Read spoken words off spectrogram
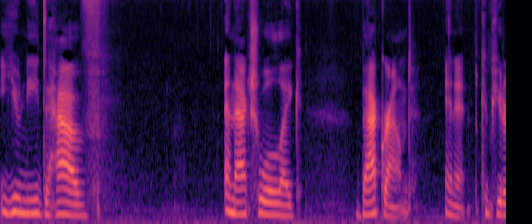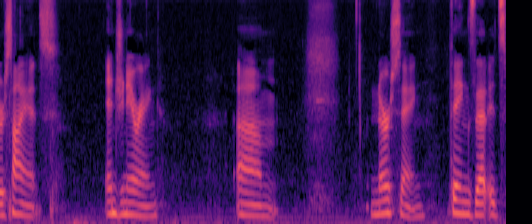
you need to have an actual like background in it computer science engineering um, nursing things that it's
